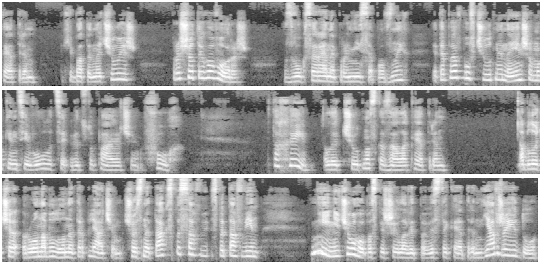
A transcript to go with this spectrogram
Кетрін. Хіба ти не чуєш? Про що ти говориш? Звук сирени пронісся повз них, і тепер був чутний на іншому кінці вулиці, відступаючи. Фух. Птахи, ледь чутно сказала Кетрін. Обличчя Рона було нетерплячим. Щось не так? спитав він. Ні, нічого, поспішила відповісти Кетрін. Я вже йду.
